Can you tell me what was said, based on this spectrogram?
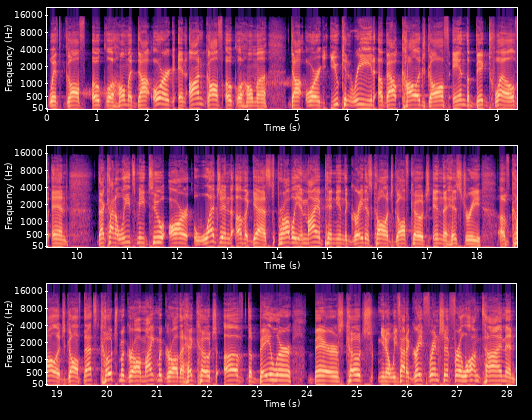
with golfoklahoma.org and on golfoklahoma.org. You can read about college golf and the Big 12 and that kind of leads me to our legend of a guest, probably, in my opinion, the greatest college golf coach in the history of college golf. That's Coach McGraw, Mike McGraw, the head coach of the Baylor Bears. Coach, you know, we've had a great friendship for a long time, and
